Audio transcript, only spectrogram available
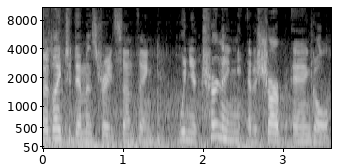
So I'd like to demonstrate something. When you're turning at a sharp angle,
